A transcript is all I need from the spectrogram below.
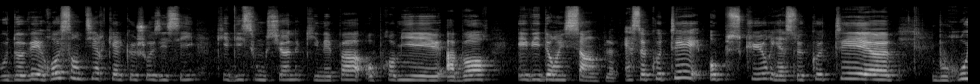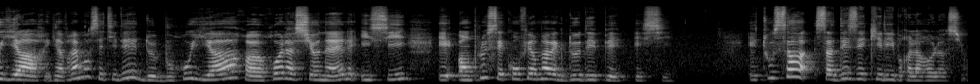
vous devez ressentir quelque chose ici qui dysfonctionne, qui n'est pas au premier abord évident et simple. Il y a ce côté obscur, il y a ce côté euh, brouillard, il y a vraiment cette idée de brouillard euh, relationnel ici, et en plus c'est confirmé avec deux d'épée ici. Et tout ça, ça déséquilibre la relation.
